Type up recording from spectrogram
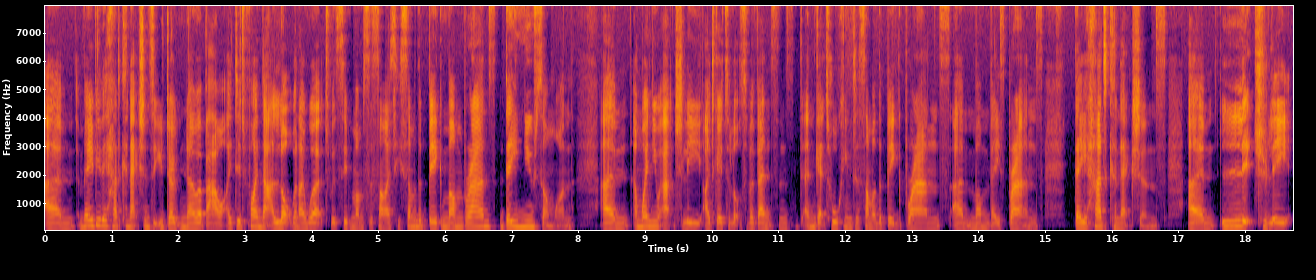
Um, maybe they had connections that you don't know about. I did find that a lot when I worked with Supermum Society. Some of the big mum brands, they knew someone. Um, and when you actually, I'd go to lots of events and, and get talking to some of the big brands, um, mum based brands, they had connections. Um, literally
